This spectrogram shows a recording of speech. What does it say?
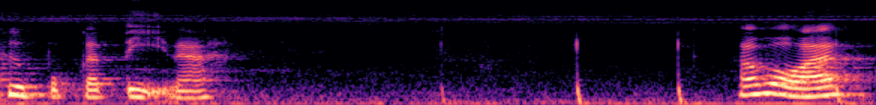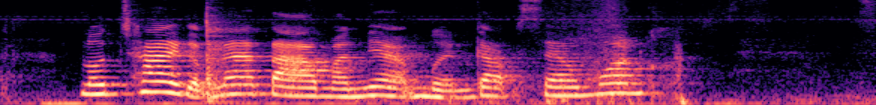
คือปกตินะเขาบอกว่ารสชาติกับหน้าตามันเนี่ย เหมือนกับแซลมอนแซ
